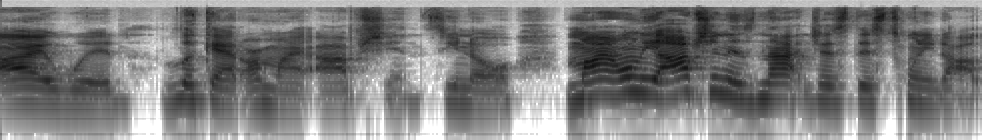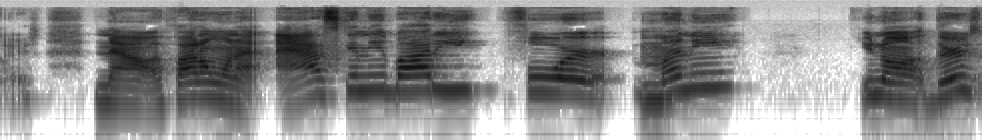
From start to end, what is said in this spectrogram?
I would look at are my options. You know, my only option is not just this $20. Now, if I don't want to ask anybody for money, you know, there's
